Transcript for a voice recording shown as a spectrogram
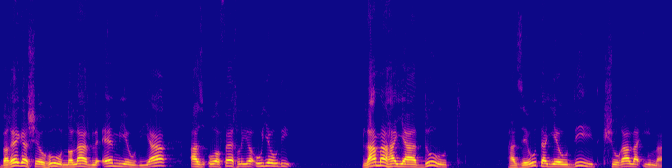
ברגע שהוא נולד לאם יהודייה, אז הוא הופך להיות, הוא יהודי. למה היהדות הזהות היהודית קשורה לאימא.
